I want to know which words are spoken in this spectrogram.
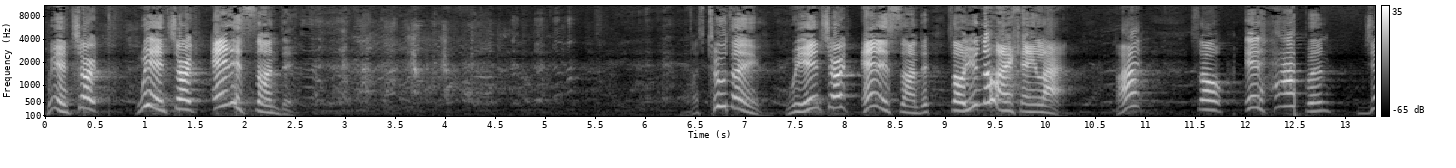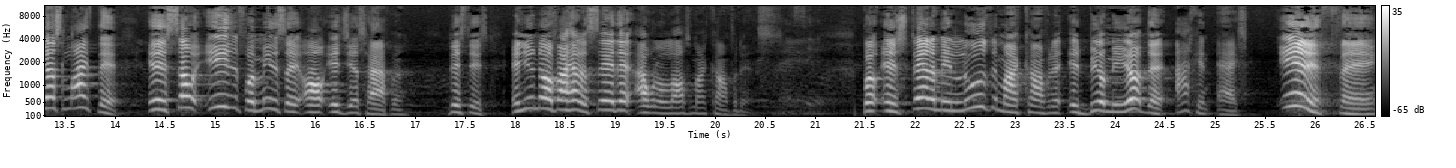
We in church. We in church any Sunday. That's two things. We in church any Sunday, so you know I can't lie. All right? So it happened just like that. And it's so easy for me to say, oh, it just happened. This, this. And you know, if I had said that, I would have lost my confidence. But instead of me losing my confidence, it built me up that I can ask anything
